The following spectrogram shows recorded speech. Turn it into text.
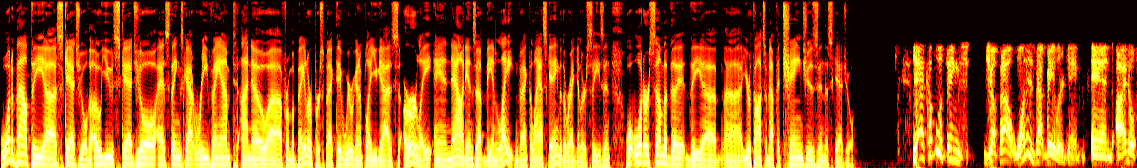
What about the uh, schedule, the OU schedule, as things got revamped? I know uh, from a Baylor perspective, we were going to play you guys early, and now it ends up being late. In fact, the last game of the regular season. What What are some of the the uh, uh your thoughts about the changes in the schedule? Yeah, a couple of things jump out. One is that Baylor game, and I don't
